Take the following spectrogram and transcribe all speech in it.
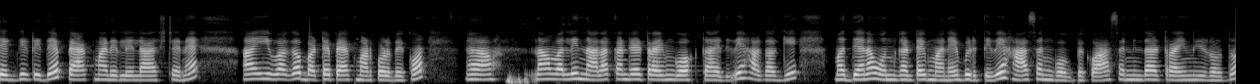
ತೆಗೆದಿಟ್ಟಿದ್ದೆ ಪ್ಯಾಕ್ ಮಾಡಿರಲಿಲ್ಲ ಅಷ್ಟೇ ಇವಾಗ ಬಟ್ಟೆ ಪ್ಯಾಕ್ ಮಾಡ್ಕೊಳ್ಬೇಕು. ನಾವಲ್ಲಿ ನಾಲ್ಕು ಗಂಟೆ ಟ್ರೈನ್ಗೆ ಹೋಗ್ತಾ ಇದ್ವಿ. ಹಾಗಾಗಿ ಮಧ್ಯಾಹ್ನ ಒಂದು ಗಂಟೆಗೆ ಮನೆ ಬಿಡ್ತೀವಿ. ಹಾಸನ್ಗೆ ಹೋಗಬೇಕು. ಹಾಸನಿಂದ ಟ್ರೈನ್ ಇರೋದು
